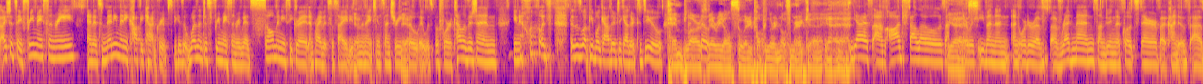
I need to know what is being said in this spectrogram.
I should say, Freemasonry and its many, many copycat groups because it wasn't just Freemasonry. We had so many secret and private societies yeah. in the 19th century. Yeah. So it was before television. You know, was, this is what people gathered together to do. Templars, so, very also very popular in North America. Yeah. Yes, um, Odd fellows. Yes. There was even an, an order of, of red men. So I'm doing the quotes there, but kind of um,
